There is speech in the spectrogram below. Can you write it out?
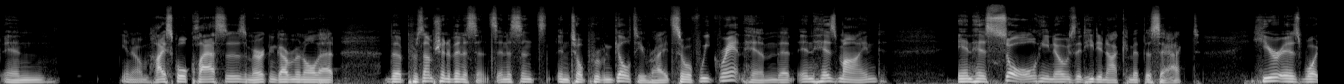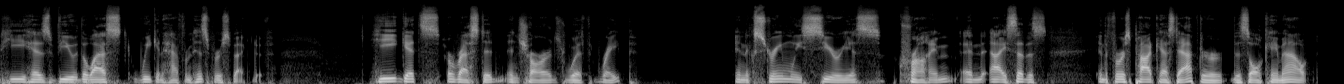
in you know high school classes, American government, all that, the presumption of innocence, innocence until proven guilty, right? So if we grant him that in his mind, in his soul, he knows that he did not commit this act, here is what he has viewed the last week and a half from his perspective. He gets arrested and charged with rape, an extremely serious crime. And I said this in the first podcast after this all came out.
